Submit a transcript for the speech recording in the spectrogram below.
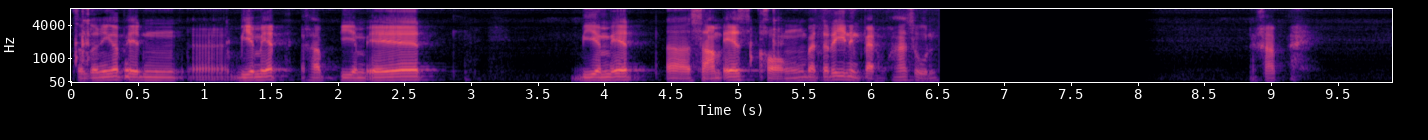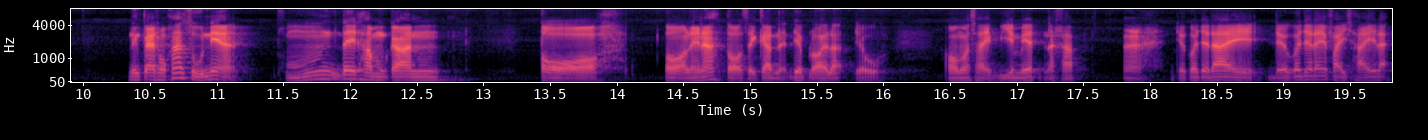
ส่วนตัวนี้ก็เป็นเอ่อ BMS ครับ BMS BMS เอ่อ 3S ของแบตเตอรี่18650นะครับ18650เนี่ย ผมได้ทำการต่อต่อเลยนะ ต่อใส่กันเรียบร้อยแล้ว เดี๋ยวเอามาใส่ BMS นะครับ อ่า เดี๋ยวก็จะได้ เดี๋ยวก็จะได้ไฟใช้แล้ว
